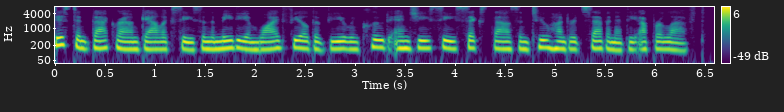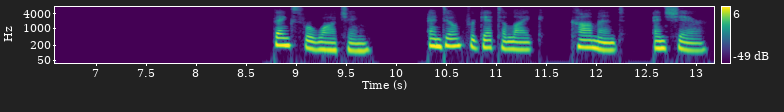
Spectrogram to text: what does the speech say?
Distant background galaxies in the medium wide field of view include NGC 6207 at the upper left. Thanks for watching. And don't forget to like, comment, and share.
